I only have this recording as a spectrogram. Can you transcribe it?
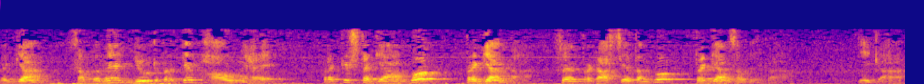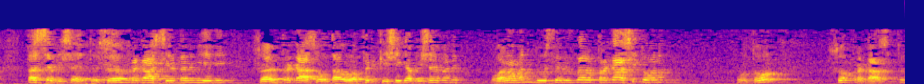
प्रज्ञान शब्द में ल्यूट प्रत्यय भाव में है। प्रकृष्ट ज्ञान को प्रज्ञान कहा। स्वयं प्रकाश चेतन को प्रज्ञान शब्द कहा। ये कहा। तस्य विषय तो स्वयं प्रकाश चेतन भी यदि स्वयं प्रकाश होता हुआ फिर किसी का विषय बने? होना मन दूसरे द्वारा प्रकाशित होना। वो तो स्व प्रकाश तो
